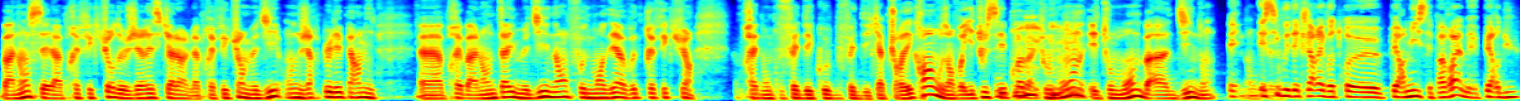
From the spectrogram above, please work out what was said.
Bah non, c'est la préfecture de gérer ce cas-là. La préfecture me dit, on ne gère plus les permis. Euh, après, bah, l'entaille me dit, non, faut demander à votre préfecture. Après, donc, vous faites des, vous faites des captures d'écran, vous envoyez toutes ces preuves à tout le monde et tout le monde bah, dit non. Et, Donc, et si euh, vous déclarez votre permis, c'est pas vrai, mais perdu.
